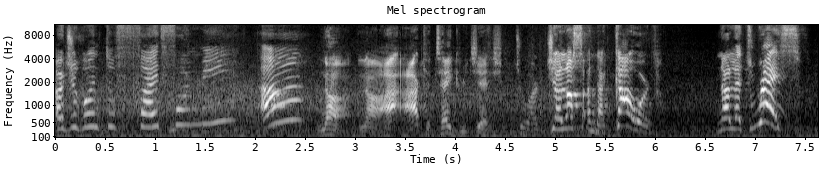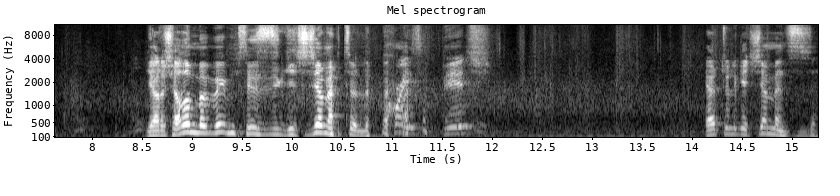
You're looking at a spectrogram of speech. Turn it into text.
Are you going to fight for me? Ah? Nah, nah, I, I can take rejection. You are jealous and a coward. Now let's race! Yarışalım bebeğim. Sizi geçeceğim her türlü. Crazy bitch. her türlü geçeceğim ben sizi.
